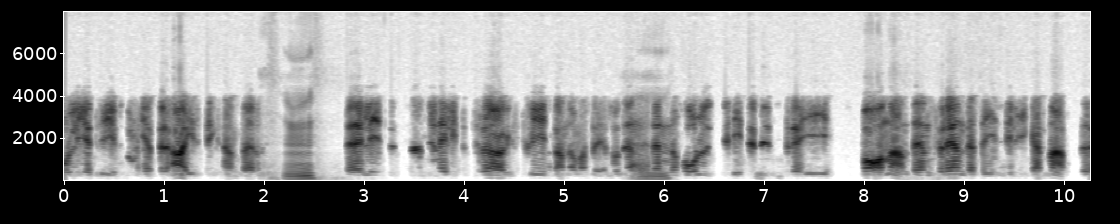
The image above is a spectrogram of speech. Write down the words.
oljetyp som heter Ice till exempel. Mm. Den är lite, den är lite trögflytande om man säger så. Den, Mm. den håller sig lite bättre i banan. Den förändrar sig inte lika snabbt eh,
